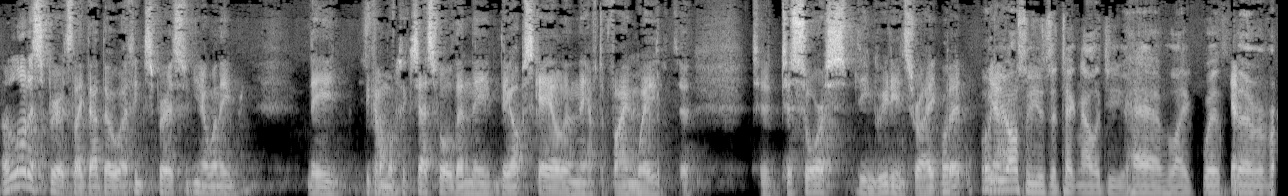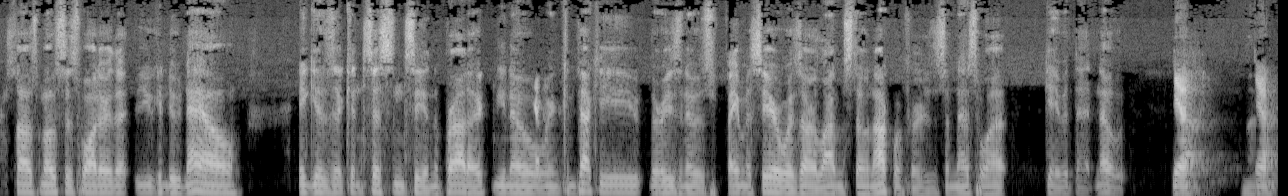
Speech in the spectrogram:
a lot of spirits like that though, I think spirits, you know, when they, they become more successful, then they, they upscale and they have to find ways to, to, to source the ingredients right. but well, yeah. you also use the technology you have, like with yep. the reverse osmosis water that you can do now. It gives a consistency in the product. You know, yep. in Kentucky, the reason it was famous here was our limestone aquifers, and that's what gave it that note. Yeah, yeah.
